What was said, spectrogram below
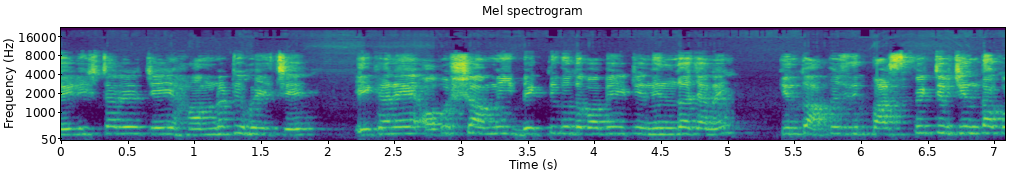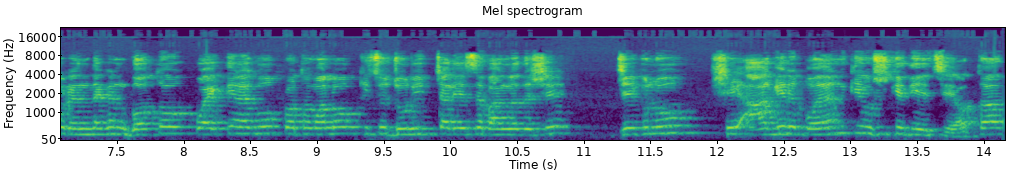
ডেইলি স্টারের যে হামলাটি হয়েছে, এখানে অবশ্য আমি ব্যক্তিগতভাবে এটি নিন্দা জানাই। কিন্তু আপনি যদি পার্সপেক্টিভ চিন্তা করেন, দেখেন গত কয়েকদিন আগেও প্রথম আলো কিছু জরিপ চালিয়েছে বাংলাদেশে, যেগুলো সেই আগের বয়ানকে উস্কে দিয়েছে। অর্থাৎ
